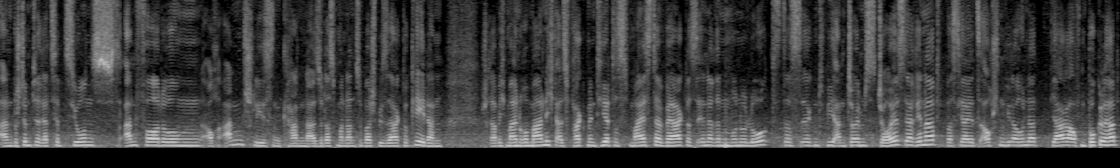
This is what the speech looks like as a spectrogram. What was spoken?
an bestimmte Rezeptionsanforderungen auch anschließen kann. Also dass man dann zum Beispiel sagt, okay, dann schreibe ich meinen Roman nicht als fragmentiertes Meisterwerk des inneren Monologs, das irgendwie an James Joyce erinnert, was ja jetzt auch schon wieder 100 Jahre auf dem Buckel hat,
